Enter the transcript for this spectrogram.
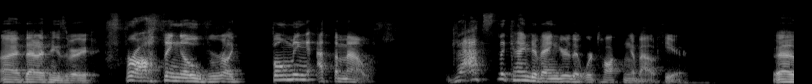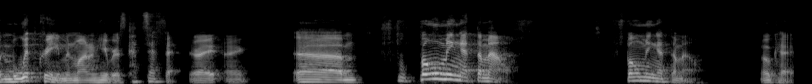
Uh, that I think is very frothing over, like foaming at the mouth. That's the kind of anger that we're talking about here. Um, whipped cream in modern Hebrew is katsefet, right? Um, foaming at the mouth. Foaming at the mouth. Okay.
